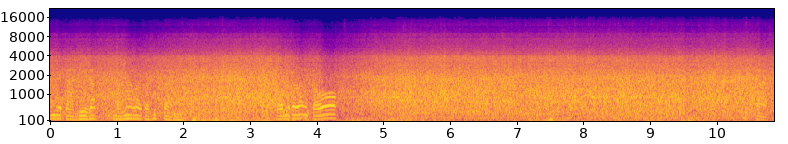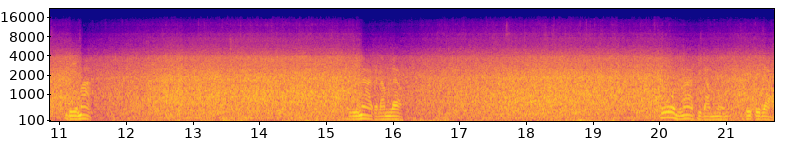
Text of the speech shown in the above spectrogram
บรรยากาศดีครับมันหน่าเราจะทิศกันฝนกำลังตกอากาศดีมากดีหน้าก็ดำแล้ว โอ้หน้าที่ดำเมือนที่ที่แล้ว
